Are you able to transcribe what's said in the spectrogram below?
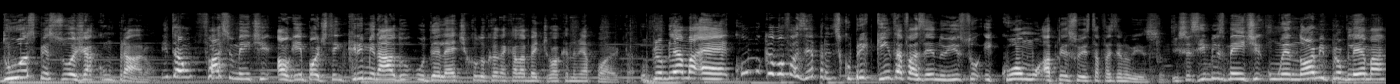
duas pessoas já compraram. Então, facilmente alguém pode ter incriminado o Delete colocando aquela Bedrock na minha porta. O problema é como que eu vou fazer para descobrir quem está fazendo isso e como a pessoa está fazendo isso? Isso é simplesmente um enorme problema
